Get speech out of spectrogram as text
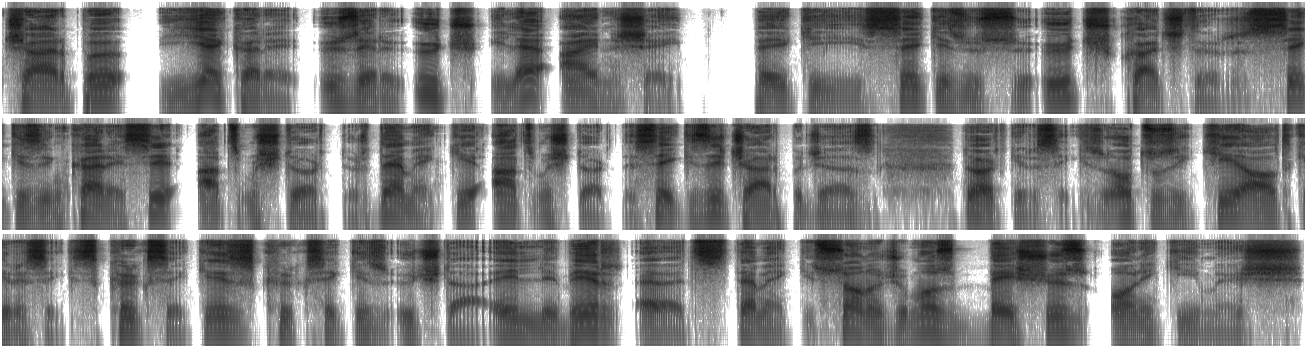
çarpı y kare üzeri 3 ile aynı şey. Peki 8 üssü 3 kaçtır? 8'in karesi 64'tür. Demek ki 64 ile 8'i çarpacağız. 4 kere 8, 32, 6 kere 8, 48, 48, 3 daha 51. Evet, demek ki sonucumuz 512'ymiş.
